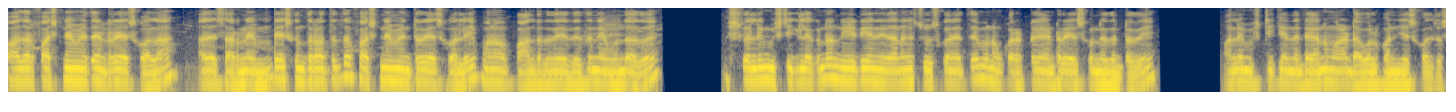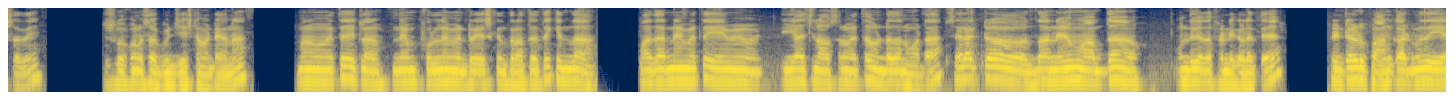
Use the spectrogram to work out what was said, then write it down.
ఫాదర్ ఫస్ట్ నేమ్ అయితే ఎంటర్ చేసుకోవాలా? అదే సర్ నేమ్ చేసుకున్న తర్వాత అయితే ఫస్ట్ నేమ్ ఎంటర్ చేసుకోవాలి. మనం ఫాదర్ ఏదైతే నేమ్ ఉందో అది. స్పెల్లింగ్ మిస్టేక్ లేకుండా నీట్గా నిదానంగా చూసుకొని అయితే మనం కరెక్ట్గా ఎంటర్ చేసుకునేది ఉంటుంది. మళ్ళీ మిస్టేక్ ఏంటంటే కానీ మనం డబుల్ పని చేసుకోవాల్సి వస్తుంది. చూసుకోకుండా సబ్మిట్ చేసినామంటే కనుక. మనం అయితే ఇట్లా నేమ్ ఫుల్ నేమ్ ఎంటర్ చేసుకున్న తర్వాత అయితే కింద మదర్ నేమ్ అయితే ఏమి ఇవ్వాల్సిన అవసరం అయితే ఉండదు అనమాట select the name of the ఉంది కదా ఫ్రెండ్ ఇక్కడైతే. ప్రింటెడ్ పాన్ కార్డ్ మీద ఏ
